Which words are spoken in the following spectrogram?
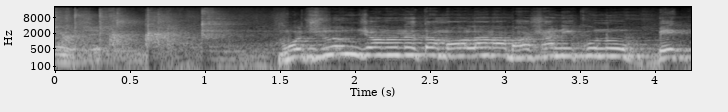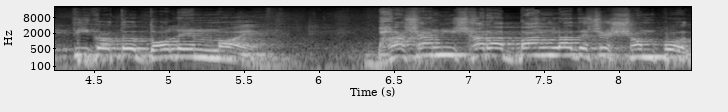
হয়েছি। মজলুম জননেতা মৌলানা ভাসানী কোনো ব্যক্তিগত দলের নয় ভাসানী সারা বাংলাদেশের সম্পদ,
